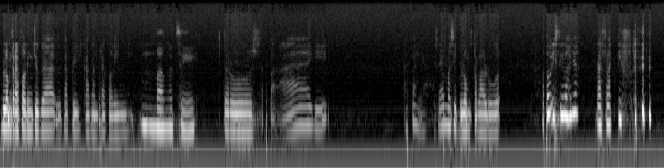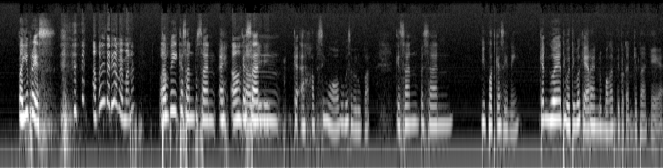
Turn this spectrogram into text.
belum traveling juga, tapi kangen traveling. Mm, banget sih. Terus apa lagi? Apa ya? Saya masih belum terlalu apa istilahnya reflektif. Lagi Pris. apa sih tadi sampai mana? Oh. Tapi kesan pesan eh Oh, kesan ke ah, apa sih mau apa gue sampai lupa. Kesan pesan di podcast ini. Kan gue tiba-tiba kayak random banget gitu kan kita kayak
